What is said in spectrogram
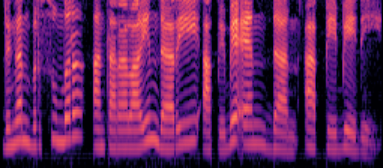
dengan bersumber antara lain dari APBN dan APBD.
